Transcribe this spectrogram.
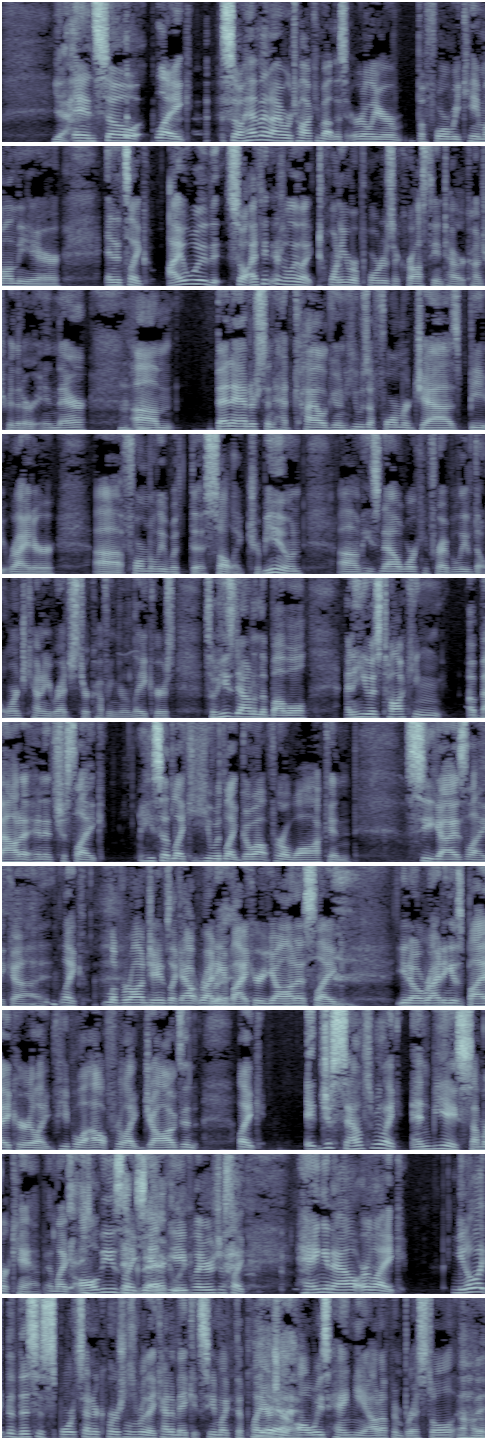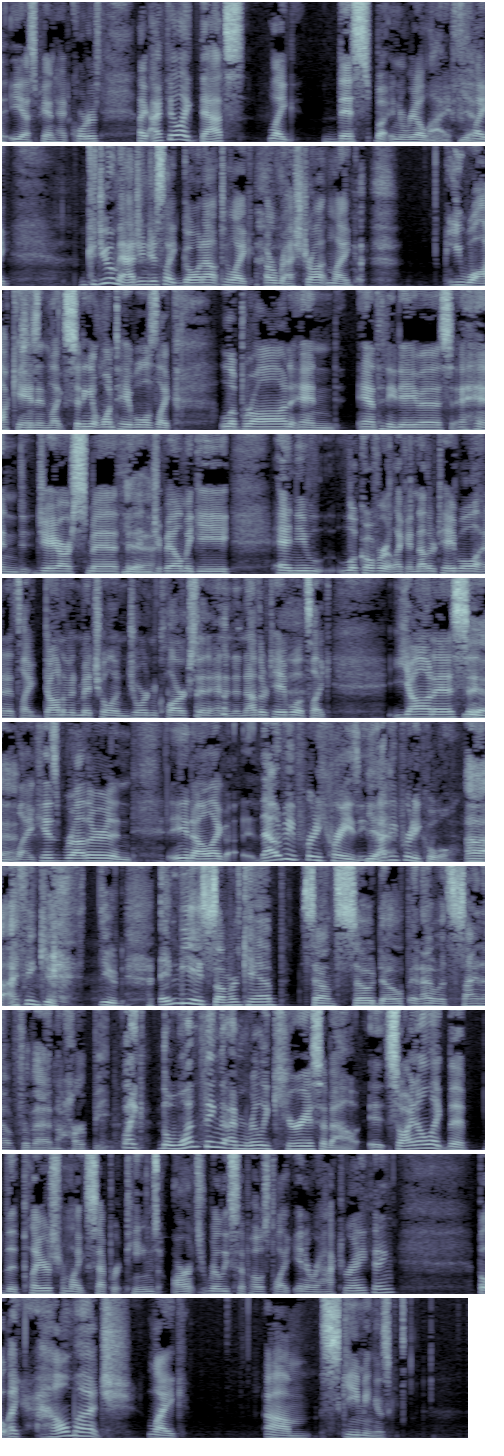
Yeah. And so, like, so Hem and I were talking about this earlier before we came on the air, and it's like I would. So I think there's only like 20 reporters across the entire country that are in there. Um, ben Anderson had Kyle Goon. He was a former Jazz beat writer, uh, formerly with the Salt Lake Tribune. Um, he's now working for, I believe, the Orange County Register, covering their Lakers. So he's down in the bubble, and he was talking about it, and it's just like he said, like he would like go out for a walk and see guys like uh like LeBron James like out riding a bike or Giannis like you know riding his bike or like people out for like jogs and like it just sounds to me like NBA summer camp and like all these like Exactly. NBA players just like hanging out or like you know like the This Is SportsCenter commercials where they kind of make it seem like the players Yeah. are always hanging out up in Bristol at uh-huh. the ESPN headquarters like I feel like that's like this but in real life Yeah. like could you imagine just like going out to like a restaurant and like you walk in and like sitting at one table is like LeBron and Anthony Davis and J.R. Smith Yeah. and JaVale McGee, and you look over at like another table and it's like Donovan Mitchell and Jordan Clarkson, and at another table it's like Giannis and Yeah. like his brother, and you know, like that would be pretty crazy. Yeah. That'd be pretty cool. Uh, I think you're, dude. NBA summer camp sounds so dope, and I would sign up for that in a heartbeat. like the one thing that I'm really curious about is so I know like the the players from like separate teams aren't really supposed to like interact or anything, but like how much like um scheming is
